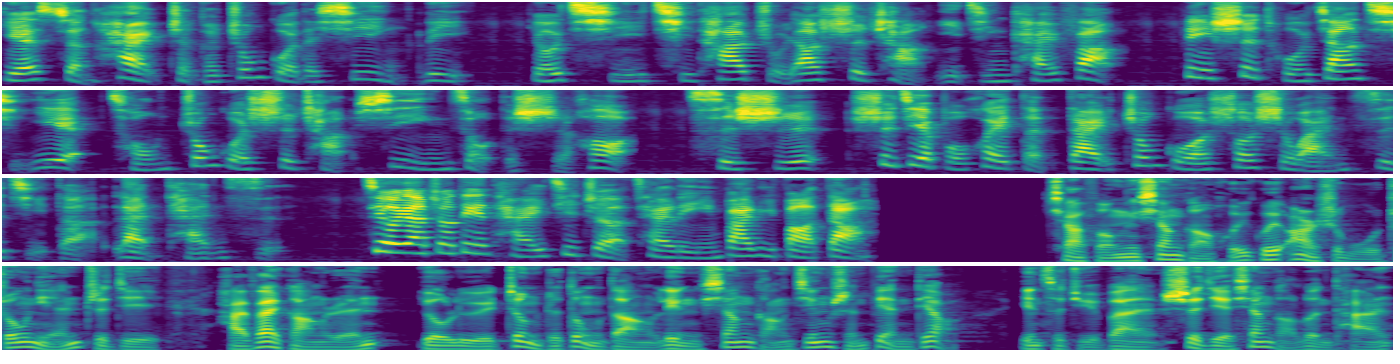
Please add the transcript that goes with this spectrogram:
也损害整个中国的吸引力。尤其其他主要市场已经开放，并试图将企业从中国市场吸引走的时候，此时世界不会等待中国收拾完自己的烂摊子。自由亚洲电台记者蔡琳巴黎报道。恰逢香港回归二十五周年之际。海外港人忧虑政治动荡令香港精神变调，因此举办世界香港论坛，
